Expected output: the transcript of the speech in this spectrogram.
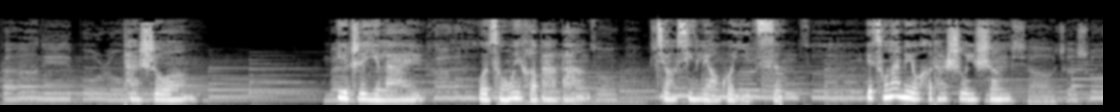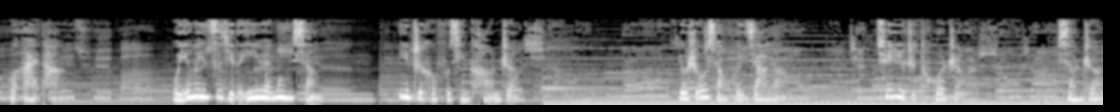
得你不容。他说：“一直以来，我从未和爸爸交心聊过一次，也从来没有和他说一声我爱他。我因为自己的音乐梦想，一直和父亲扛着。有时候想回家了。”却一直拖着，想着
